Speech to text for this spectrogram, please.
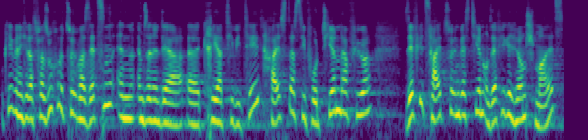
Okay, wenn ich das versuche zu übersetzen in, im Sinne der äh, Kreativität, heißt das, Sie votieren dafür, sehr viel Zeit zu investieren und sehr viel Gehirnschmalz,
